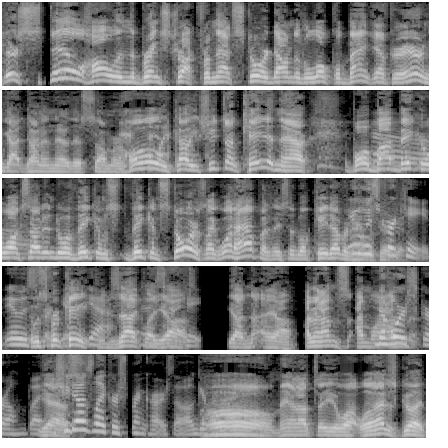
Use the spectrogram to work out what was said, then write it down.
They're still hauling the Brinks truck from that store down to the local bank after Erin got done in there this summer. Holy cow! She took Kate in there. Boy, Bob oh. Baker walks out into a vacant vacant store. It's like, what happened? They said, well, Kate Evernham It was here for. Kate. It was. It was for Kate. Yeah, exactly. was Yeah. Kate. Yeah. Yeah. I mean, I'm. I'm The I'm- horse girl, but Yes. she does like her sprint cars, though. I'll give her that. Oh man, I'll tell you what. Well, that is good.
